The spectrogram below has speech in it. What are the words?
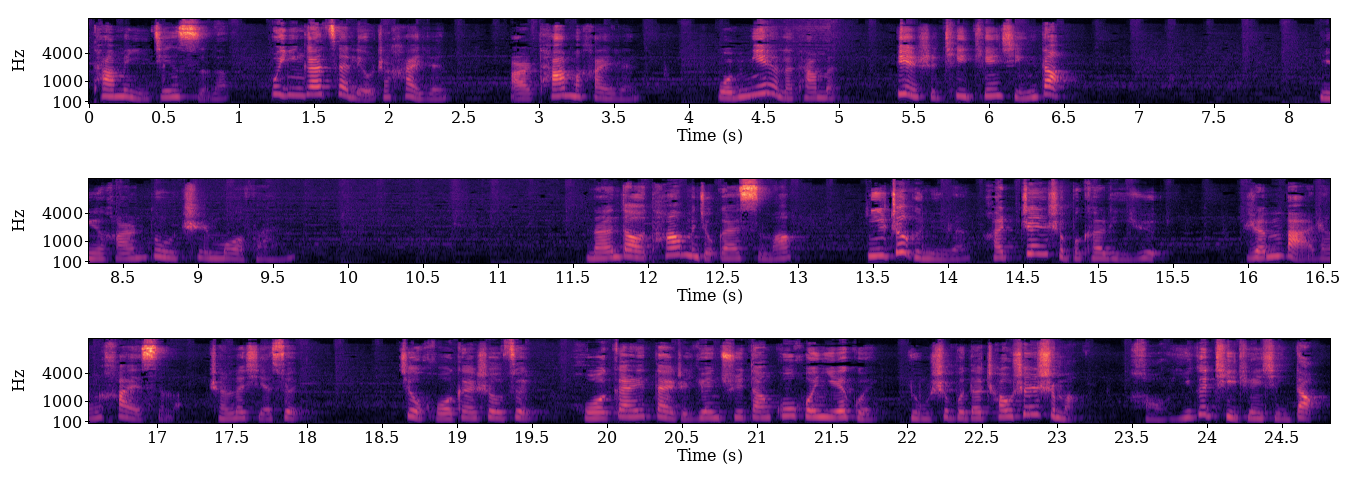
他们已经死了，不应该再留着害人。而他们害人，我灭了他们。”便是替天行道。女孩怒斥莫凡：“难道他们就该死吗？你这个女人还真是不可理喻！人把人害死了，成了邪祟，就活该受罪，活该带着冤屈当孤魂野鬼，永世不得超生，是吗？好一个替天行道！”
